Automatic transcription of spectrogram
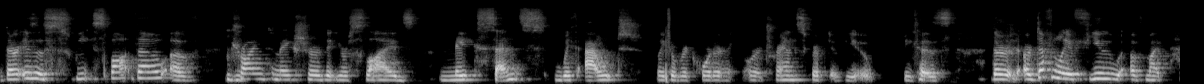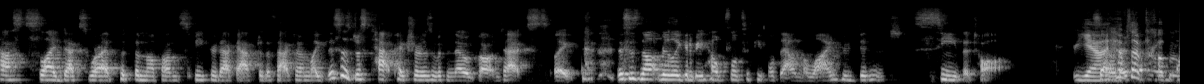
There is a sweet spot though of mm-hmm. trying to make sure that your slides make sense without like a recording or a transcript of you because there are definitely a few of my past slide decks where I put them up on speaker deck after the fact. I'm like, this is just cat pictures with no context. Like, this is not really going to be helpful to people down the line who didn't see the talk. Yeah, so I have that problem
